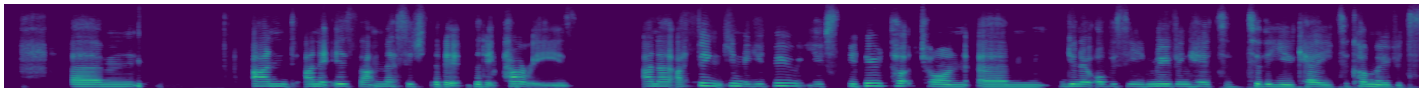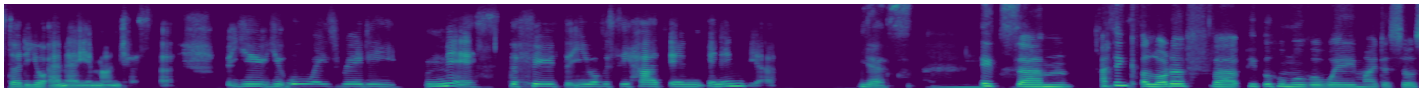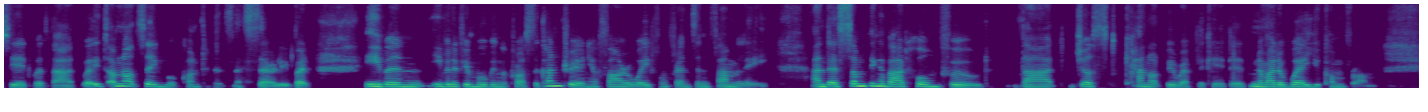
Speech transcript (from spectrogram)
Um and and it is that message that it that it carries and I, I, think you know you do you, you do touch on um, you know obviously moving here to, to the UK to come over to study your MA in Manchester. But you you always really miss the food that you obviously had in in India. Yes. It's um I think a lot of uh, people who move away might associate with that. Well, I'm not saying move continents necessarily, but even even if you're moving across the country and you're far away from friends and family, and there's something about home food that just cannot be replicated, no matter where you come from.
